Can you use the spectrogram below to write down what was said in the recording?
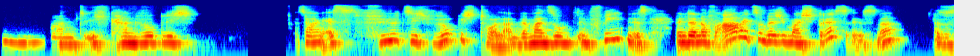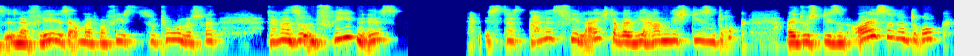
Mhm. Und ich kann wirklich sagen, es fühlt sich wirklich toll an, wenn man so im Frieden ist. Wenn dann auf Arbeit zum Beispiel mal Stress ist, ne? also in der Pflege ist ja auch manchmal viel zu tun und Stress. Wenn man so im Frieden ist, dann ist das alles viel leichter, weil wir haben nicht diesen Druck. Weil durch diesen äußeren Druck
